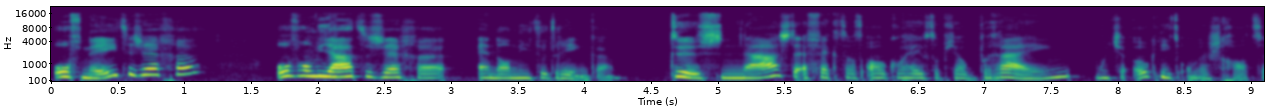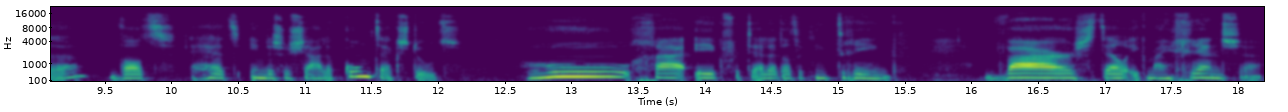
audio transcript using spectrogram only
of nee te zeggen, of om ja te zeggen en dan niet te drinken. Dus naast de effecten wat alcohol heeft op jouw brein, moet je ook niet onderschatten wat het in de sociale context doet. Hoe ga ik vertellen dat ik niet drink? Waar stel ik mijn grenzen?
